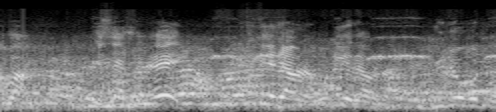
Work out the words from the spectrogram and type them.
বাবা এই উঠিয়ে দাও না উঠিয়ে দাও না। ভিডিও করতে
